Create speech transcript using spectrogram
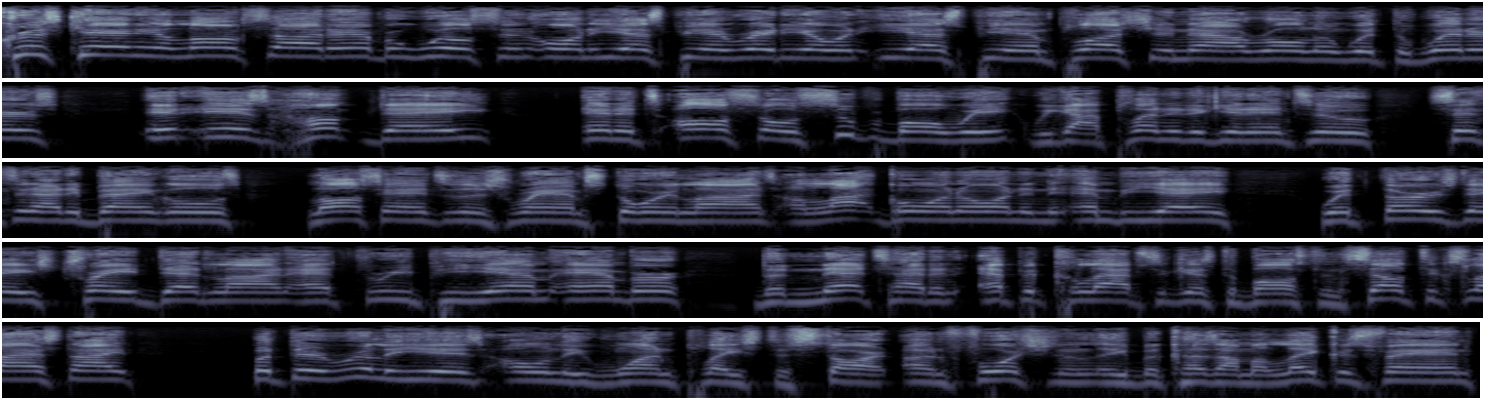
Chris Canty alongside Amber Wilson on ESPN Radio and ESPN Plus. You're now rolling with the winners. It is Hump Day, and it's also Super Bowl week. We got plenty to get into. Cincinnati Bengals, Los Angeles Rams storylines, a lot going on in the NBA with Thursday's trade deadline at 3 p.m. Amber. The Nets had an epic collapse against the Boston Celtics last night, but there really is only one place to start. Unfortunately, because I'm a Lakers fan,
